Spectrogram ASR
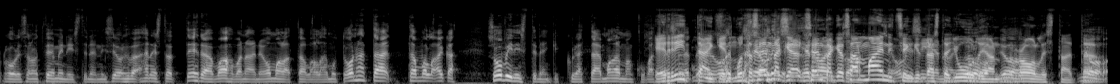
rooli sanoit feministinen, niin se on hyvä. Hänestä tehdään vahva nainen omalla tavallaan, mutta onhan tämä tavallaan aika sovinistinenkin kyllä tämä maailmankuva. Erittäinkin, tässä. mutta sen takia, sen takia saan mainitsinkin tästä Julian joo, roolista. Että, joo,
